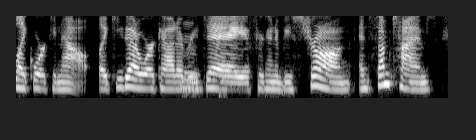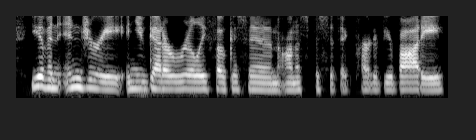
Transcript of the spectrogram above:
like working out. Like you got to work out every mm. if you're going to be strong. And sometimes you have an injury and you've got to really focus in on a specific part of your body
